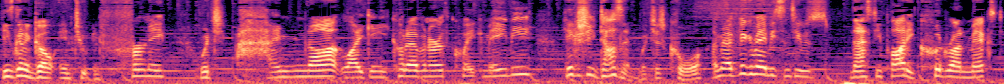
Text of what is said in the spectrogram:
he's gonna go into Infernape which I'm not liking. He could have an earthquake, maybe. He actually doesn't, which is cool. I mean, I figured maybe since he was nasty plot, he could run mixed.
